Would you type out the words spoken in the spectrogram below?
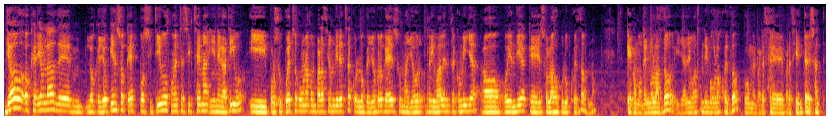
Yo os quería hablar de lo que yo pienso que es positivo con este sistema y negativo y por supuesto con una comparación directa con lo que yo creo que es su mayor rival entre comillas hoy en día que son las Oculus Quest 2, ¿no? Que como tengo las dos y ya llevo bastante tiempo con los Quest 2, pues me parece parecía interesante.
